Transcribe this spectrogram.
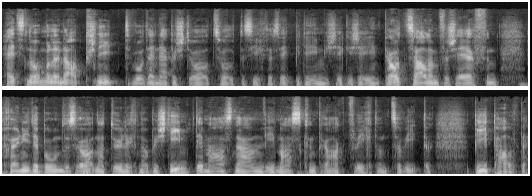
hat nochmal einen Abschnitt, wo dann eben steht, sollte sich das epidemische Geschehen trotz allem verschärfen, könne der Bundesrat natürlich noch bestimmte Maßnahmen wie Maskentragpflicht und so weiter beibehalten.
